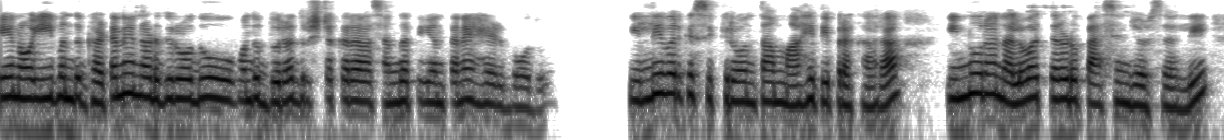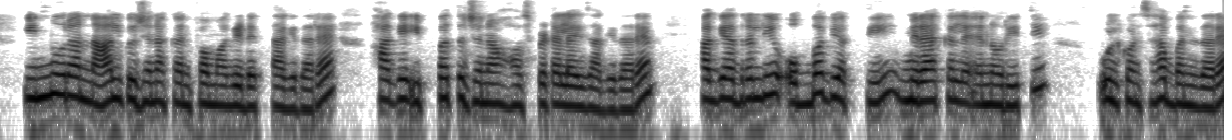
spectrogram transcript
ಏನೋ ಈ ಒಂದು ಘಟನೆ ನಡೆದಿರೋದು ಒಂದು ದುರದೃಷ್ಟಕರ ಸಂಗತಿ ಅಂತಾನೆ ಹೇಳ್ಬೋದು. ಇಲ್ಲಿವರೆಗೆ ಸಿಕ್ಕಿರುವಂತಹ ಮಾಹಿತಿ ಪ್ರಕಾರ ಇನ್ನೂರ ನಲವತ್ತೆರಡು ಪ್ಯಾಸೆಂಜರ್ಸ್ ಅಲ್ಲಿ ಇನ್ನೂರ ನಾಲ್ಕು ಜನ ಕನ್ಫರ್ಮ್ ಆಗಿ ಡೆತ್ ಆಗಿದ್ದಾರೆ. ಹಾಗೆ ಇಪ್ಪತ್ತು ಜನ ಹಾಸ್ಪಿಟಲೈಸ್ ಆಗಿದ್ದಾರೆ. ಹಾಗೆ ಅದರಲ್ಲಿ ಒಬ್ಬ ವ್ಯಕ್ತಿ ಮಿರಾಕಲ್ ಅನ್ನೋ ರೀತಿ ಉಳ್ಕೊಂಡು ಸಹ ಬಂದಿದ್ದಾರೆ.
